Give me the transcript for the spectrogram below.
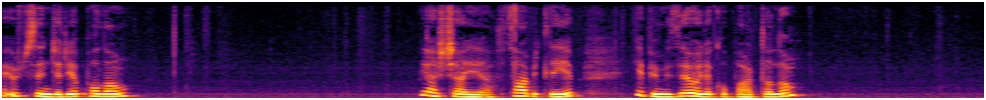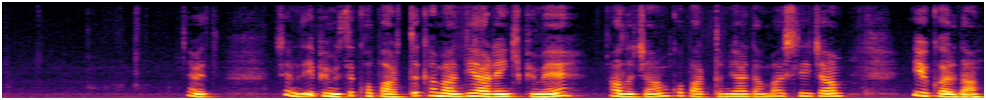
ve 3 zincir yapalım. Bir aşağıya sabitleyip ipimizi öyle kopartalım. Evet. Şimdi ipimizi koparttık. Hemen diğer renk ipimi alacağım. Koparttığım yerden başlayacağım. Yukarıdan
